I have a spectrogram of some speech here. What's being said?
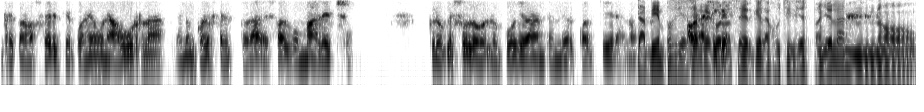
reconocer que poner una urna en un colegio electoral es algo mal hecho. Creo que eso lo, lo puede llegar a entender cualquiera, ¿no? También podría ser Ahora sí que- reconocer que... la justicia española no,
